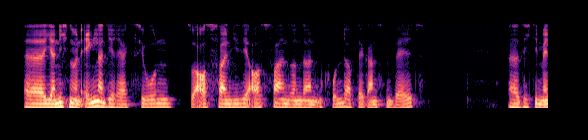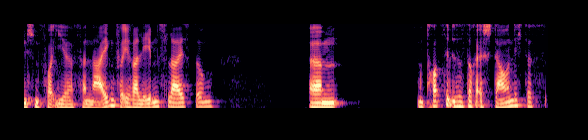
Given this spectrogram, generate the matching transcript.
äh, ja nicht nur in England die Reaktionen so ausfallen, wie sie ausfallen, sondern im Grunde auf der ganzen Welt äh, sich die Menschen vor ihr verneigen, vor ihrer Lebensleistung. Ähm, und trotzdem ist es doch erstaunlich, dass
